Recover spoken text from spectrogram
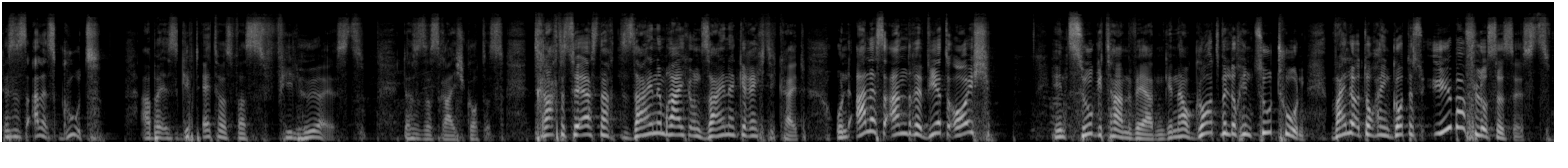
Das ist alles gut. Aber es gibt etwas, was viel höher ist. Das ist das Reich Gottes. Trachtet zuerst nach seinem Reich und seiner Gerechtigkeit. Und alles andere wird euch hinzugetan werden. Genau, Gott will doch hinzutun, weil er doch ein Gott des Überflusses ist.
